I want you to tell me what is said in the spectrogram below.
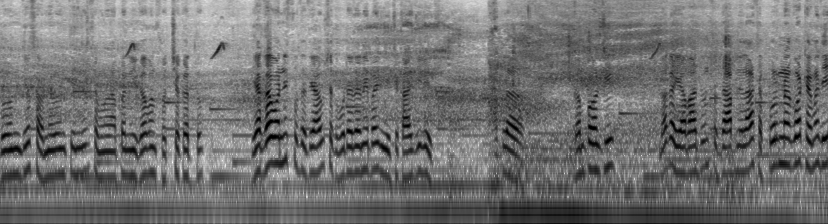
दोन दिवसा मिळून तीन दिवसामुळे आपण ही गव्हाण स्वच्छ करतो. या गावानेच सुद्धा ते औषध उडायला नाही पाहिजे याची काळजी घ्यायची. आपलं कंपाऊंडची बघा या बाजून सुद्धा आपल्याला असं पूर्ण गोठ्यामध्ये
